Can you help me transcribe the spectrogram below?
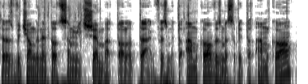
Teraz wyciągnę to, co mi trzeba. To tak, wezmę to amko, wezmę sobie to amko.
